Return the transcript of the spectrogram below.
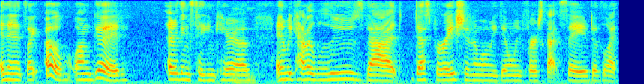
And then it's like, oh, well, I'm good. Everything's taken care of. Mm-hmm. And we kind of lose that desperation of when we did when we first got saved of like,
